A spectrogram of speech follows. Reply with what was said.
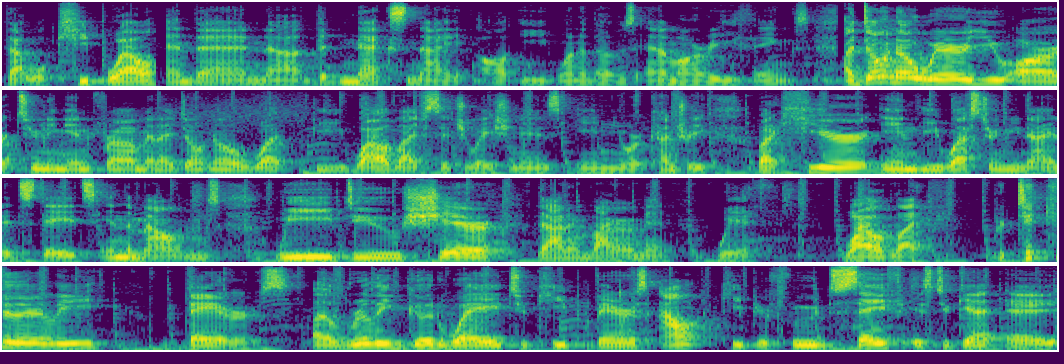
that will keep well. And then uh, the next night, I'll eat one of those MRE things. I don't know where you are tuning in from, and I don't know what the wildlife situation is in your country, but here in the Western United States, in the mountains, we do share that environment with wildlife, particularly bears. A really good way to keep bears out, keep your food safe, is to get a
